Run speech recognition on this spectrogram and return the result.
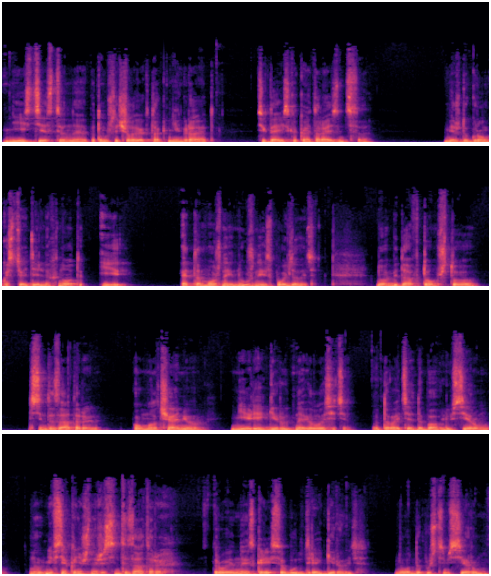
неестественное, потому что человек так не играет. Всегда есть какая-то разница между громкостью отдельных нот, и это можно и нужно использовать. Но беда в том, что синтезаторы по умолчанию не реагируют на velocity. Вот давайте я добавлю серум. Ну, не все, конечно же, синтезаторы встроенные, скорее всего, будут реагировать. Ну вот, допустим, серум.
